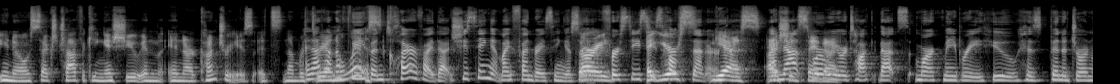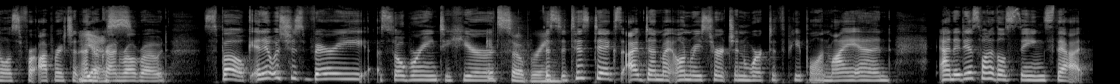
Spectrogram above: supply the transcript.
you know, sex trafficking issue in in our country. Is it's number And I three don't know if we even clarified that. She's saying at my fundraising event Sorry, for CeCe's Hope Center. yes, I and should that's say where that. we were talking. That's Mark Mabry, who has been a journalist for Operation Underground Yes. Railroad, spoke, and it was just very sobering to hear. It's sobering. the statistics. I've done my own research and worked with people on my end, and it is one of those things that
